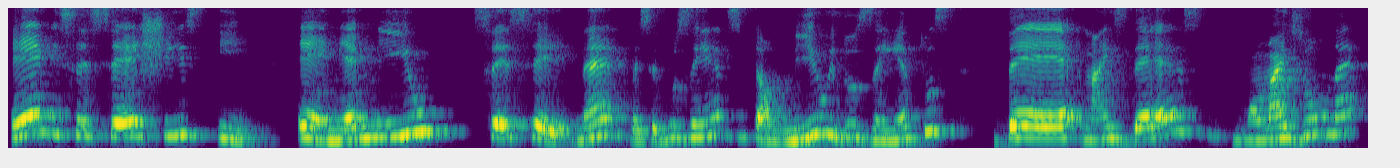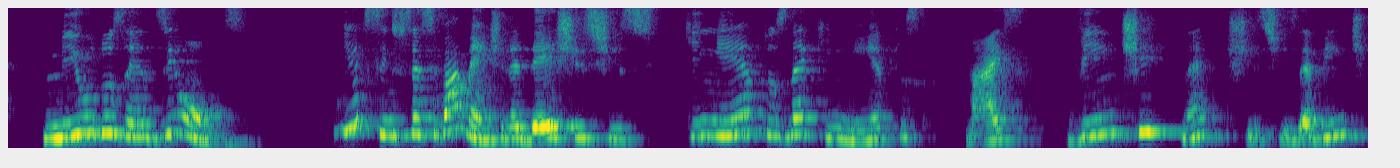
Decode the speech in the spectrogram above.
MCCXI, M é 1000, CC, né? Vai ser 200, então 1.200, 10, mais 10, mais 1, né? 1.211. E assim sucessivamente, né? DXX 500, né? 500 mais 20, né? XX é 20,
